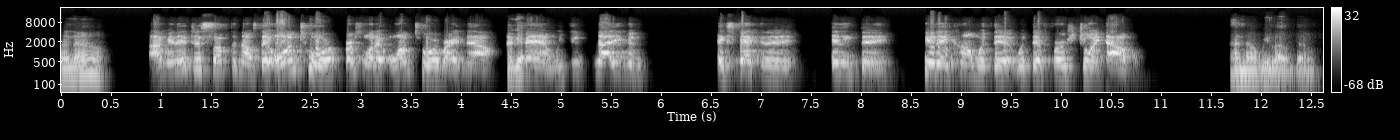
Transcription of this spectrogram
I know. I mean, they're just something else. They're on tour. First of all, they're on tour right now, and yeah. bam, when you're not even expecting anything, here they come with their with their first joint album. I know we love them.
